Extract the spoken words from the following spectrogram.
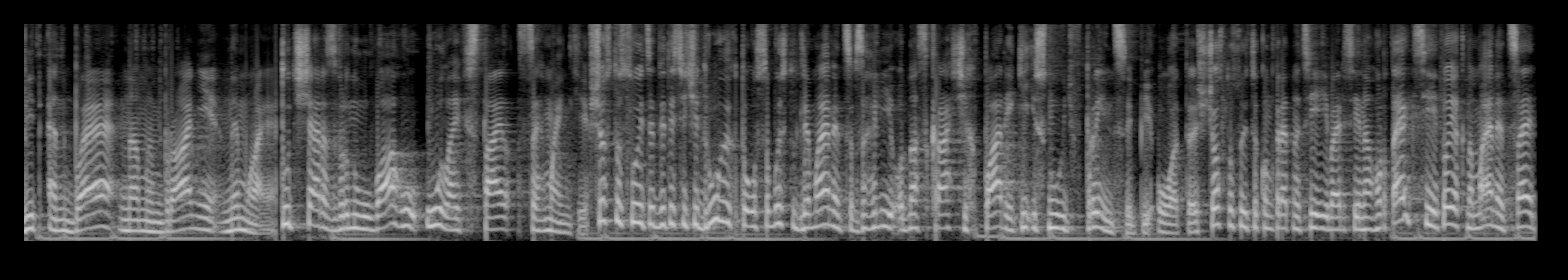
від NB на мембрані немає. Тут ще раз зверну увагу у лайфстайл сегменті. Що стосується 2002, то особисто для мене це взагалі одна з кращих пар, які існують в принципі. От що стосується конкретно цієї версії на Гортексі, то як на мене, це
